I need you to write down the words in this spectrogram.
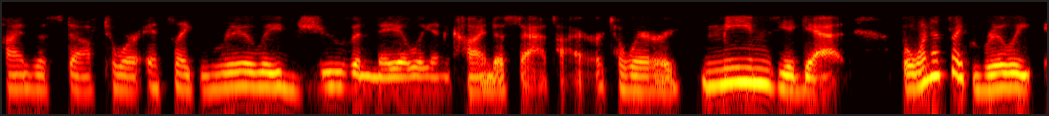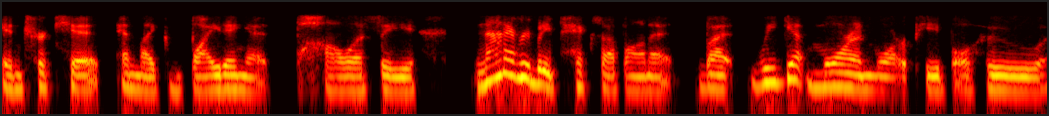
kinds of stuff to where it's like really juvenalian kind of satire to where memes you get. But when it's like really intricate and like biting at policy, not everybody picks up on it, but we get more and more people who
